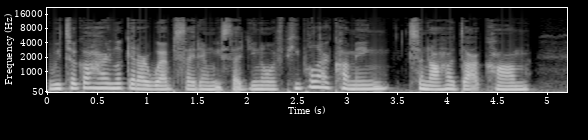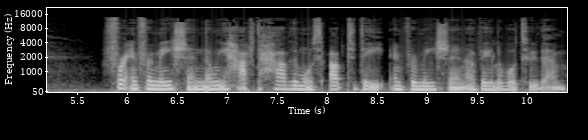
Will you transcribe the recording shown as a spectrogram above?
we took a hard look at our website and we said, you know, if people are coming to nahha.com for information, then we have to have the most up to date information available to them.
